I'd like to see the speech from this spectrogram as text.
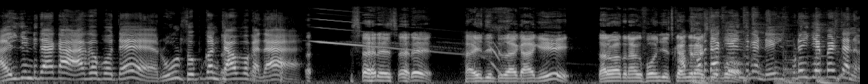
ఐదింటి దాకా ఆగపోతే రూల్స్ ఒప్పుకొని చావు కదా. సరే సరే. ఐదింటి దాకా ఆగి తర్వాత నాకు ఫోన్ చేసి కంగ్రాట్స్ చెప్పు. ఎందుకండి? ఇప్పుడే చెప్పేస్తాను.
